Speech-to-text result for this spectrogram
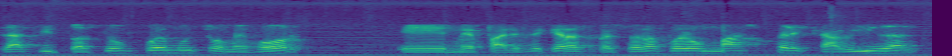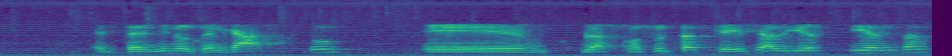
la situación fue mucho mejor. Eh, me parece que las personas fueron más precavidas en términos del gasto. Eh, las consultas que hice a 10 tiendas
